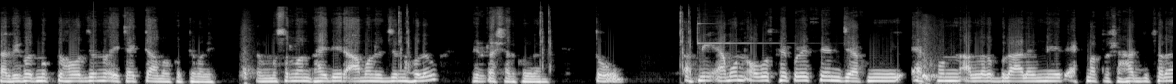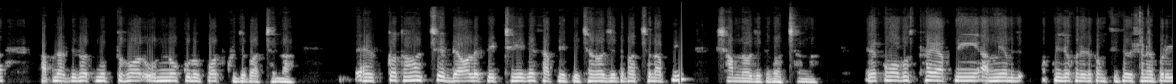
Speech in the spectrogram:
তার বিপদ মুক্ত হওয়ার জন্য এই চারটা আমল করতে পারে। এবং মুসলমান ভাইদের আমলের জন্য হলেও ভিডিওটা শেয়ার করবেন তো আপনি এমন অবস্থায় পড়েছেন যে আপনি এখন আল্লাহ রবুল্লাহ আলমের একমাত্র সাহায্য ছাড়া আপনার বিপদ মুক্ত হওয়ার অন্য কোনো পথ খুঁজে পাচ্ছেন না। এক কথা হচ্ছে, দেওয়ালে পিঠ থেকে গেছে, আপনি পিছনেও যেতে পারছেন আপনি সামনেও যেতে পারছেন না। এরকম অবস্থায় আপনি, আমি আপনি যখন এরকম সিচুয়েশনে পড়ি,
